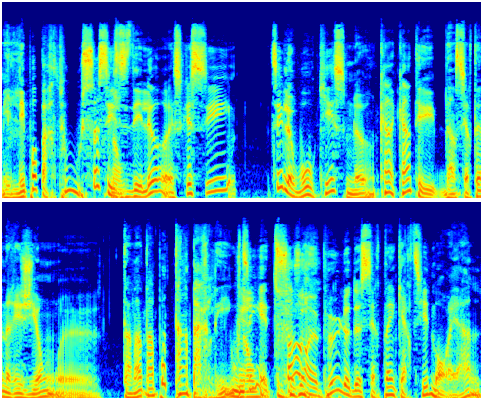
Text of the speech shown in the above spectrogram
mais il l'est pas partout. Ça ces idées-là, est-ce que c'est tu sais le wokisme là, quand quand t'es dans certaines régions euh, T'en entends pas tant parler. Ou tu sors un peu là, de certains quartiers de Montréal.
